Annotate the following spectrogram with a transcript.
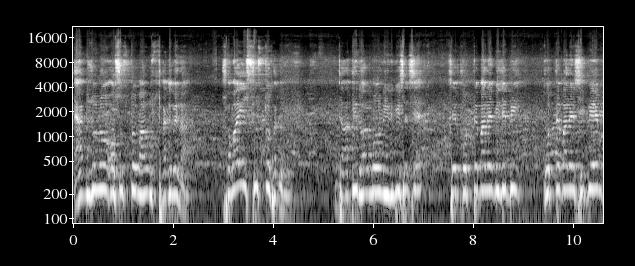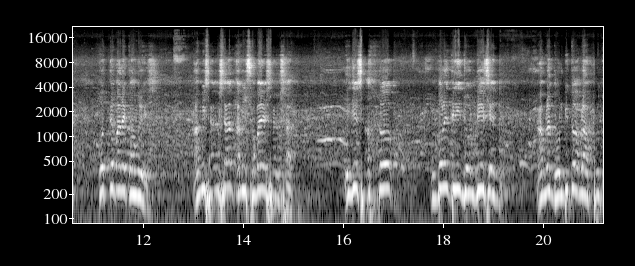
একজনও অসুস্থ মানুষ থাকবে না। সবাই সুস্থ থাকবে। জাতি ধর্ম নির্বিশেষে সে করতে পারে বিজেপি, করতে পারে সিপিএম, করতে পারে কংগ্রেস। আমি সাংসদ, আমি সবাইয়ের সাংসদ। এই যে স্বাস্থ্য উপরে তিনি জোর দিয়েছেন, আমরা গর্বিত, আমরা আপ্লুত।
